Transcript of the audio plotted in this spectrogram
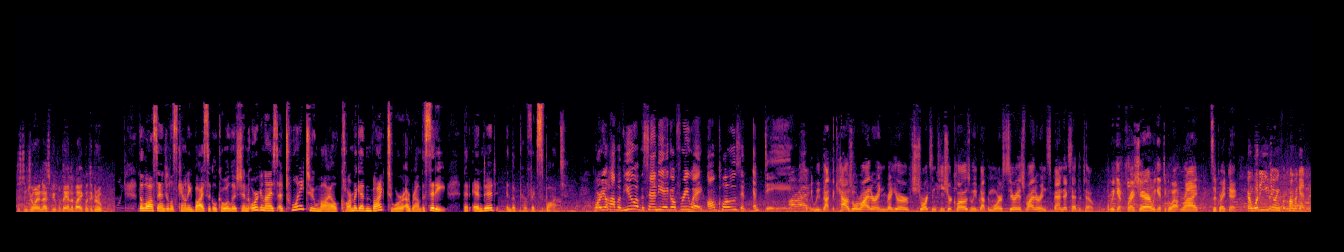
just enjoying a nice, beautiful day on the bike with the group. The Los Angeles County Bicycle Coalition organized a 22 mile Carmageddon bike tour around the city that ended in the perfect spot where you'll have a view of the San Diego freeway, all closed and empty. All right. We've got the casual rider in regular shorts and t-shirt clothes, and we've got the more serious rider in spandex head to toe. We get fresh air, we get to go out and ride. It's a great day. What are you doing for Carmageddon?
